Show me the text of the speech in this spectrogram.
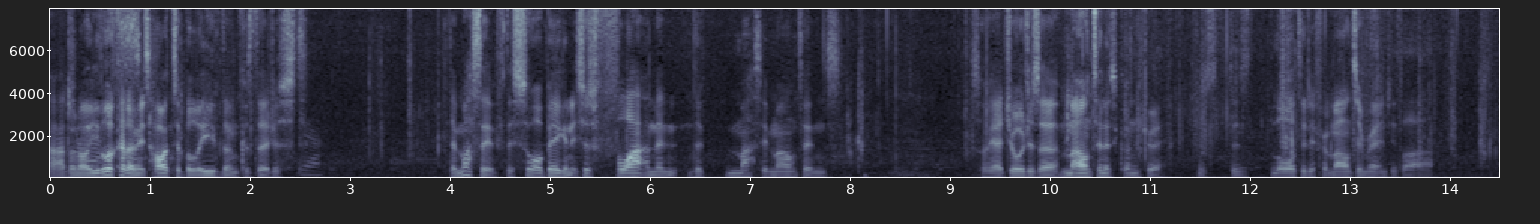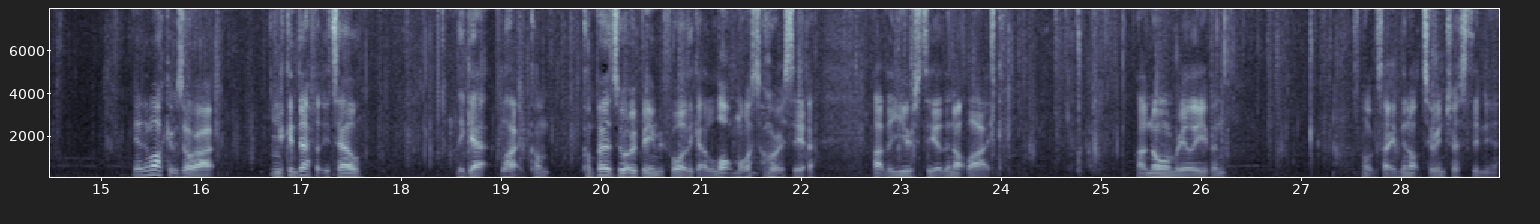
I don't know. You look at them; it's hard to believe them because they're just Yeah. they're massive. They're so big, and it's just flat, and then the massive mountains. So yeah, Georgia's a mountainous country. There's there's loads of different mountain ranges like that. Yeah, the market was alright. You can definitely tell they get like com- compared to where we've been before, they get a lot more tourists here, like they used to. here. They're not like like no one really even looks like they're not too interested in you.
